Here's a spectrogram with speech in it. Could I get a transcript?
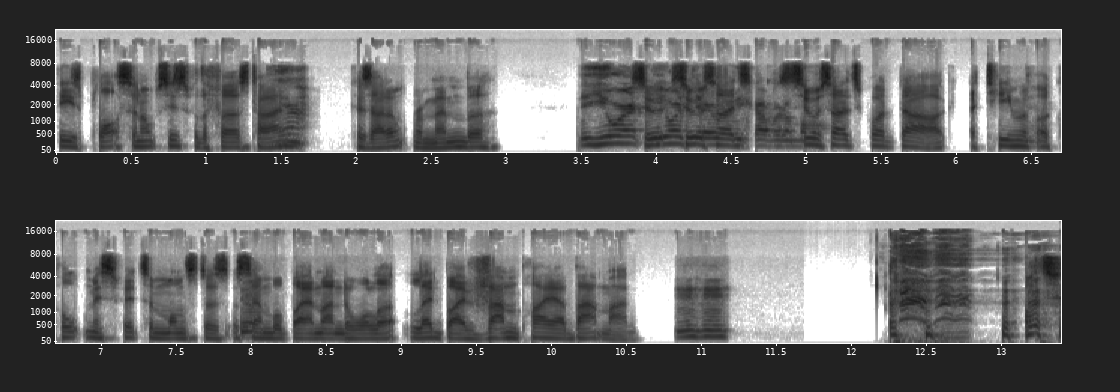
these plot synopses for the first time yeah." because I don't remember You weren't. Su- you weren't there when we Suicide, them. Suicide Squad Dark, a team of Yeah. occult misfits and monsters Yeah. assembled by Amanda Waller, led by Vampire Batman. Mm-hmm. What?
